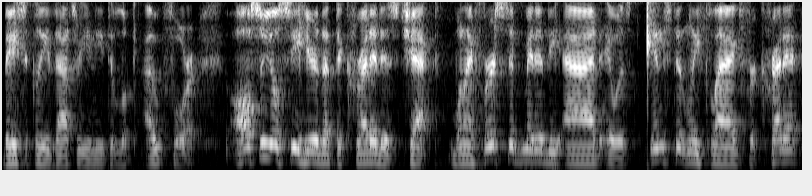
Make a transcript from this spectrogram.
basically that's what you need to look out for. Also, you'll see here that the credit is checked. When I first submitted the ad, it was instantly flagged for credit.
